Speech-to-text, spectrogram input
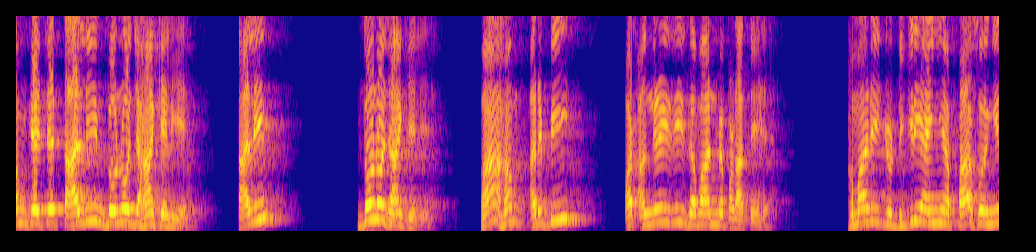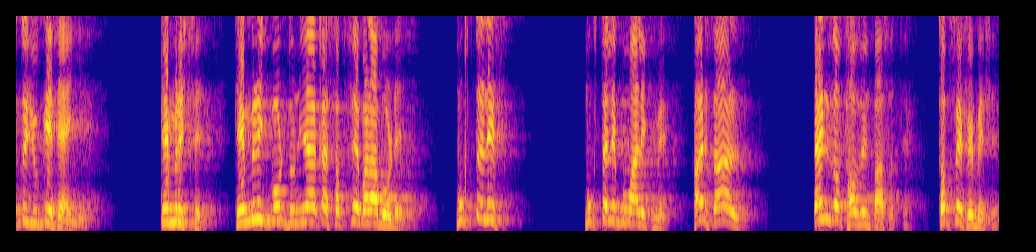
ہم کہتے تعلیم دونوں جہاں کے لیے۔ تعلیم دونوں جہاں کے لیے۔ ہاں ہم عربی اور انگریزی زبان میں پڑھاتے ہیں۔ ہماری جو ڈگری آئیں گی، پاس ہوئیں گی، تو یو کے سے آئیں گی، کیمبرج سے۔ کیمبرج بورڈ دنیا کا سب سے بڑا بورڈ ہے۔ مختلف مختلف ممالک میں ہر سال ٹینز آف تھاؤزینڈ پاس ہوتے ہیں۔ سب سے فیمس ہے۔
